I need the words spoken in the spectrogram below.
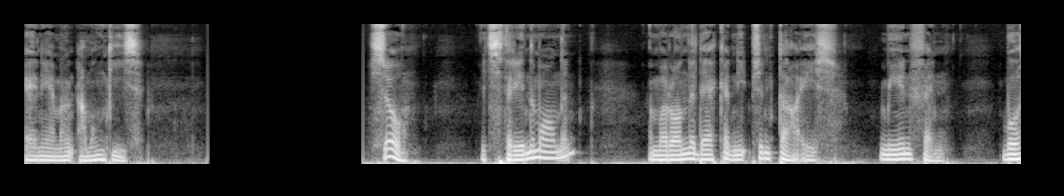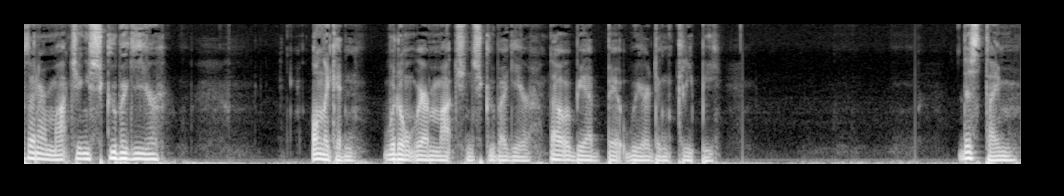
any amount of monkeys. So, it's three in the morning, and we're on the deck of Neeps and Tatties, me and Finn, both in our matching scuba gear. Only kidding, we don't wear matching scuba gear, that would be a bit weird and creepy. This time,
